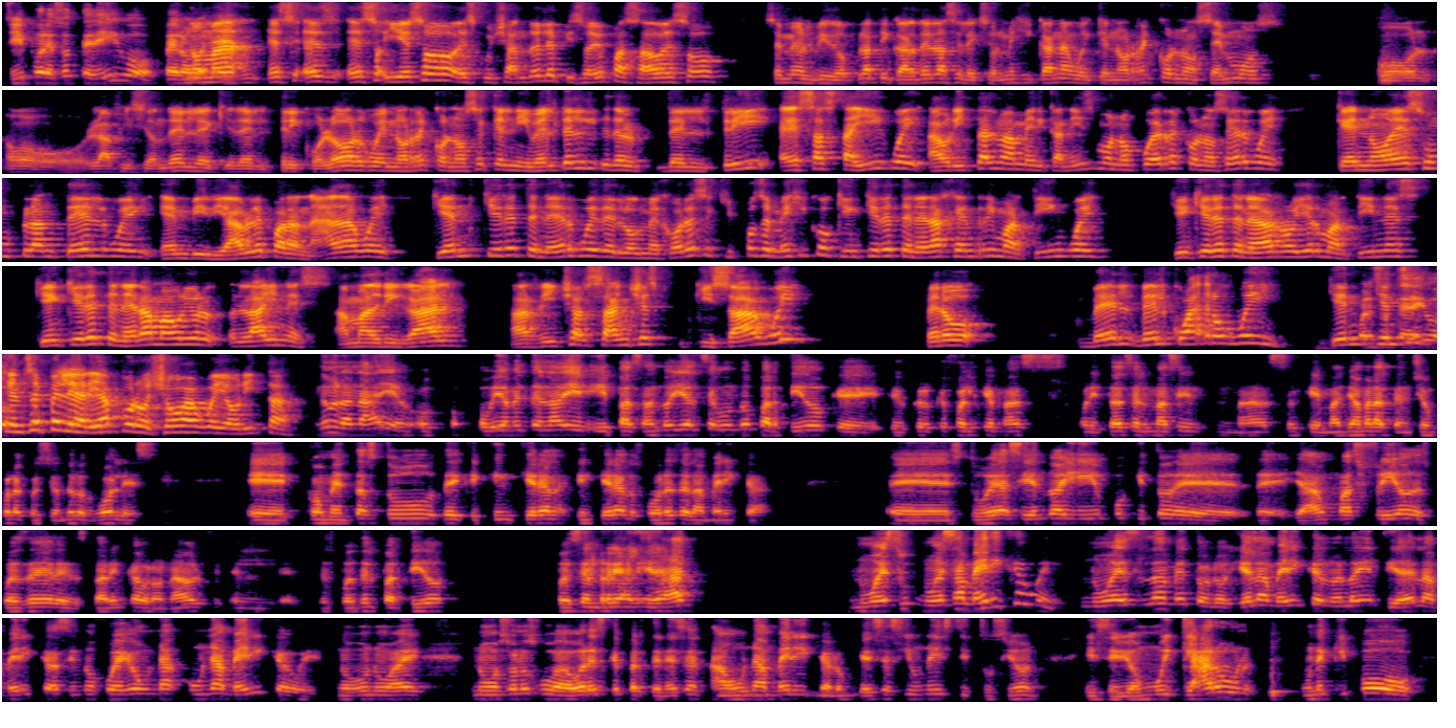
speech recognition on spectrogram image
Sí, por eso te digo, pero... No, eh, es, es, eso, y eso, escuchando el episodio pasado, eso se me olvidó platicar de la selección mexicana, güey, que no reconocemos o, la afición del, del tricolor, güey, no reconoce que el nivel del, del, tri es hasta ahí, güey. Ahorita el americanismo no puede reconocer, güey, que no es un plantel, güey, envidiable para nada, güey. ¿Quién quiere tener, güey, de los mejores equipos de México? ¿Quién quiere tener a Henry Martín, güey? ¿Quién quiere tener a Roger Martínez? ¿Quién quiere tener a Mauro Laines, a Madrigal, a Richard Sánchez? Quizá, güey. Pero ve, ve el cuadro, güey. ¿Quién, quién, se, ¿quién, se, pelearía por Ochoa, güey, ahorita? No, no, nadie, obviamente nadie. Y pasando ya al segundo partido, que, que, creo que fue el que más, ahorita es el más, más, el que más llama la atención por la cuestión de los goles. Eh, comentas tú de que quién quiera, quién quiera los jugadores del América. Eh, estuve haciendo ahí un poquito de, de, ya más frío después de, estar encabronado después del partido. Pues en realidad no es, no es América, güey. No es la metodología de la América, no es la identidad de la América, si no juega una, una América, güey. No, no hay, no son los jugadores que pertenecen a una América, lo que es así una institución. Y se vio muy claro un, equipo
